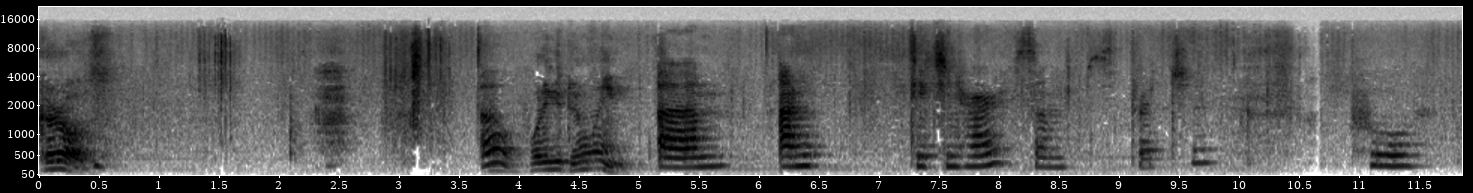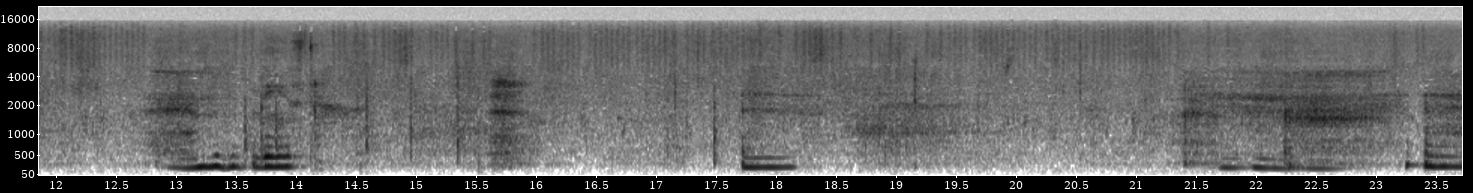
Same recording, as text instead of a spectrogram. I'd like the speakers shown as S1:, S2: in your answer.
S1: girls.
S2: Oh,
S1: What are you doing?
S2: um, I'm teaching her some stretches. Pull these. Mm. Mm.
